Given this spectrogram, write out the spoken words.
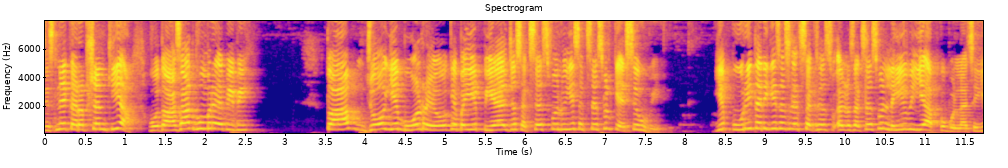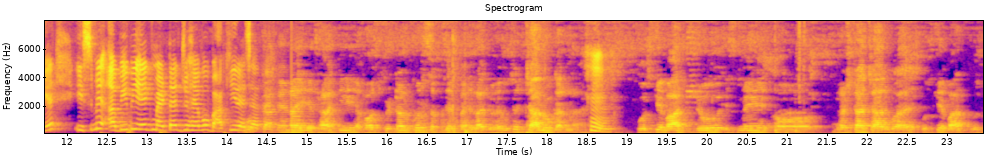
जिसने करप्शन किया, वो तो आज़ाद घूम रहे अभी भी। तो आप जो ये बोल रहे हो कि भाई ये पीएल जो सक्सेसफुल हुई, ये सक्सेसफुल कैसे हुई? ये पूरी तरीके से सक्सेसफुल नहीं हुई ये आपको बोलना चाहिए। इसमें अभी भी एक मैटर जो है वो बाकी रह जाता है। कहना ये था कि हॉस्पिटल को सबसे पहला जो है उसे चालू करना है। हम्म। उसके बाद जो इसमें भ्रष्टाचार हुआ है उसके बाद उस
